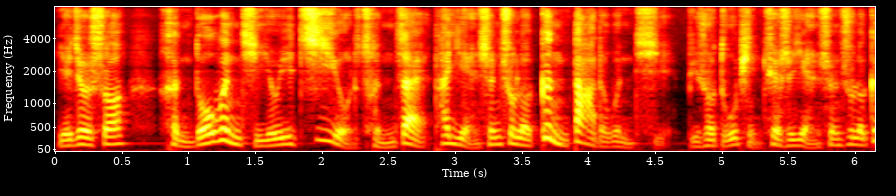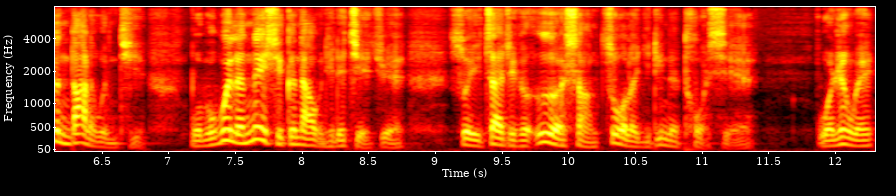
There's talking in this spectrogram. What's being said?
也就是说，很多问题由于既有的存在，它衍生出了更大的问题。比如说毒品，确实衍生出了更大的问题。我们为了那些更大问题的解决，所以在这个恶上做了一定的妥协。我认为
